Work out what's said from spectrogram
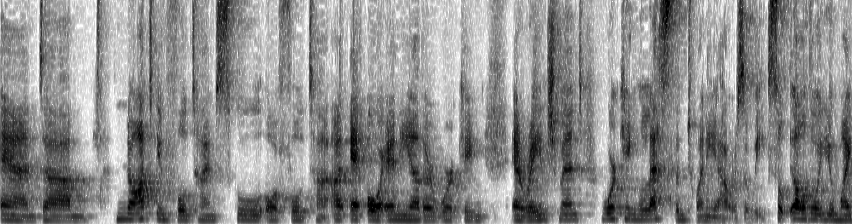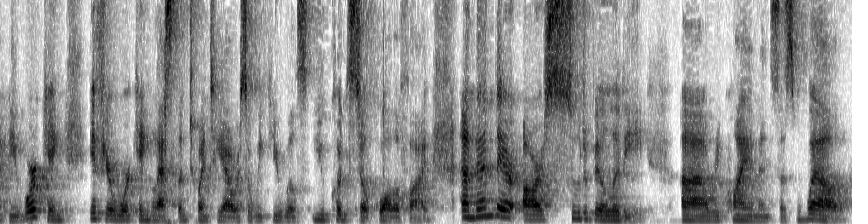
and um, not in full time school or full time uh, or any other working arrangement, working less than 20 hours a week. So although you might be working, if you're working less than 20 hours a week, you will you could still qualify. And then there are suitability uh, requirements as well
